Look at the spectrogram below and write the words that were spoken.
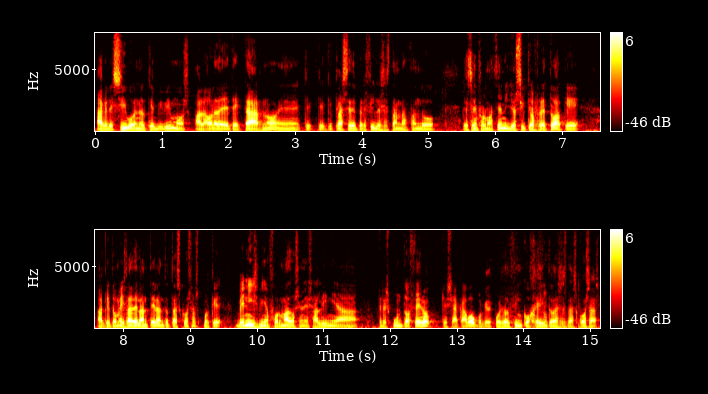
agresivo en el que vivimos a la hora de detectar ¿no? Eh, qué, clase de perfiles están lanzando esa información y yo sí que os reto a que, a que toméis la delantera, entre otras cosas, porque venís bien formados en esa línea 3.0, que se acabó, porque después del 5G y todas estas cosas,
